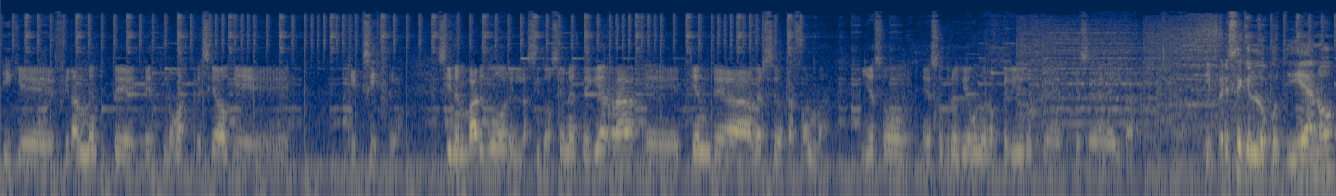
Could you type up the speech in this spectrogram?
y que finalmente es lo más preciado que, existe. Sin embargo, en las situaciones de guerra eh, tiende a verse de otra forma. Y eso, eso creo que es uno de los peligros que, que se deben evitar. Y parece que en lo cotidiano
